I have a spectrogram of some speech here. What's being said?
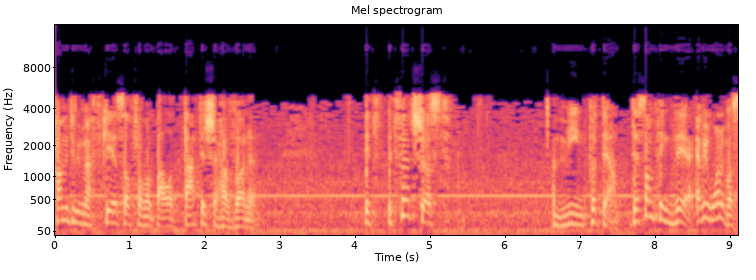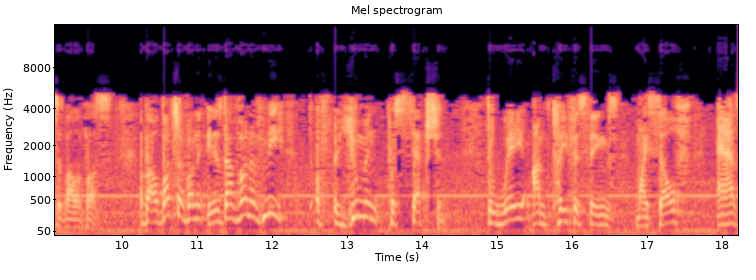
come to be mafki yourself from a balabatish havana it's, it's not just a mean put down. There's something there. Every one of us is a balabas. A balabas is the avon of me, of a human perception, the way I'm typhus things myself as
